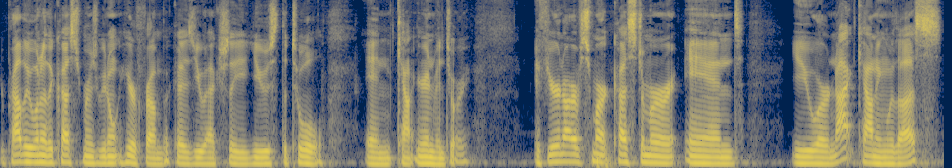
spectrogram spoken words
You're probably one of the customers we don't hear from because you actually use the tool and count your inventory. If you're an RF Smart customer and you are not counting with us,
